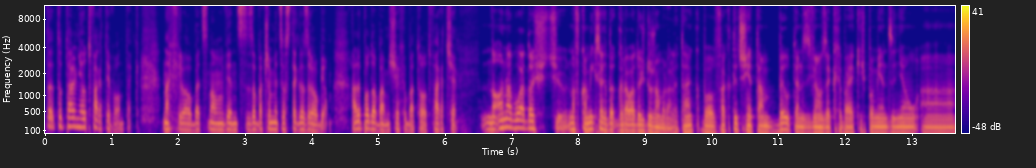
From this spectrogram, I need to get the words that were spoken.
to, totalnie otwarty wątek na chwilę obecną, więc zobaczymy, co z tego zrobią. Ale podoba mi się chyba to otwarcie. No ona była dość, no w komiksach do, grała dość dużą rolę, tak? Bo faktycznie tam był ten związek chyba jakiś pomiędzy nią a,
